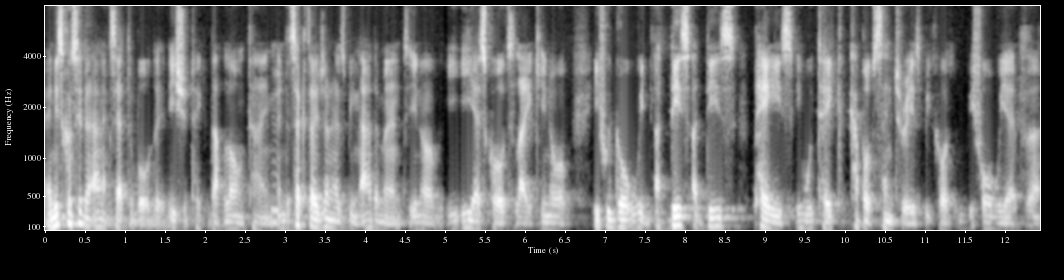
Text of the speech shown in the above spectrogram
And it's considered unacceptable that it should take that long time. Mm. And the Secretary General has been adamant, you know, he has quotes like, you know, if we go with at this, at this pace, it would take a couple of centuries because before we have uh,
